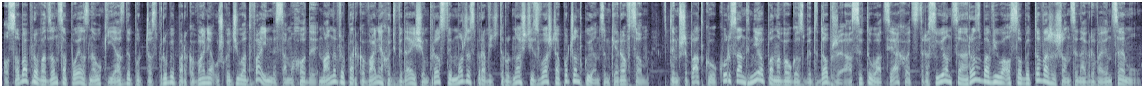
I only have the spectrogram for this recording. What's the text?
Osoba prowadząca pojazd nauki jazdy podczas próby parkowania uszkodziła dwa inne samochody. Manewr parkowania, choć wydaje się prosty, może sprawić trudności, zwłaszcza początkującym kierowcom. W tym przypadku kursant nie opanował go zbyt dobrze, a sytuacja, choć stresująca, rozbawiła osoby towarzyszące nagrywającemu.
